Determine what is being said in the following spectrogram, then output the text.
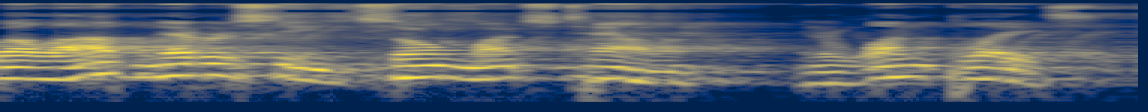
Well, I've never seen so much talent in one place.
